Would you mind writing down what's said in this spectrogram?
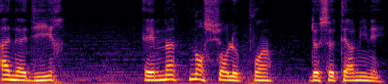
Anadir est maintenant sur le point de se terminer.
